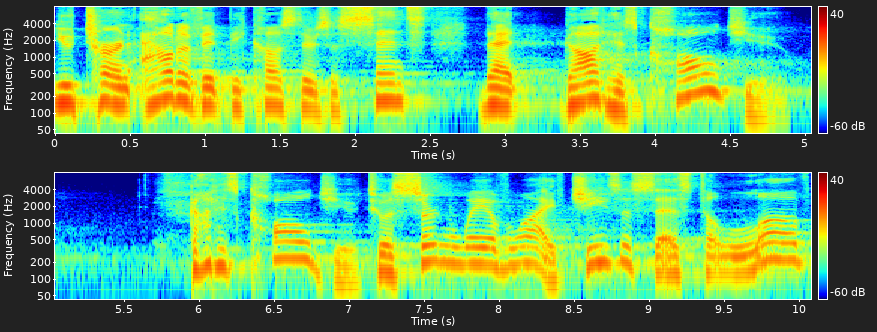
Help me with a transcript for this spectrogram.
You turn out of it because there's a sense that God has called you God has called you to a certain way of life. Jesus says to love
